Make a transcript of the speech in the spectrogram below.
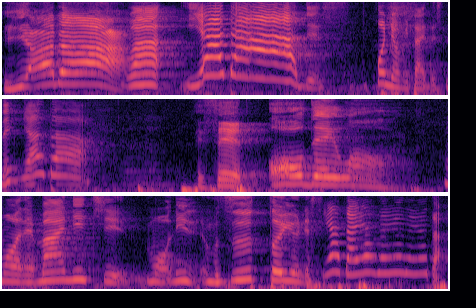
Yada! は「やだ!」ですポニョみたいですね「やだ!」They say it all day long. もうね毎日もうにもうずっと言うんです「やだやだやだやだ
